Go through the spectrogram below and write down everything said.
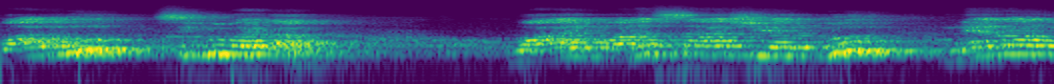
వారు సిగ్గుపడ్డారు. వారి మనస్సాక్షి అందు నేరాలు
